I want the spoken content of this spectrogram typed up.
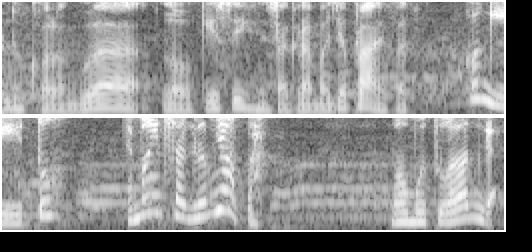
Aduh kalau gue low-key sih Instagram aja private. Kok gitu? Emang Instagramnya apa? Mau mutualan nggak?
